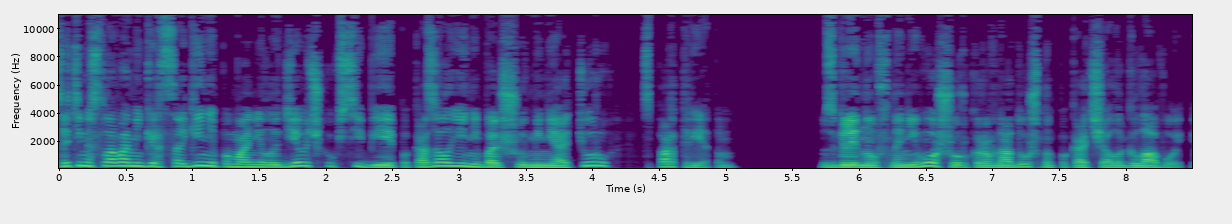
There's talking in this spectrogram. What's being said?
С этими словами герцогиня поманила девочку к себе и показала ей небольшую миниатюру с портретом. Взглянув на него, Шурка равнодушно покачала головой.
